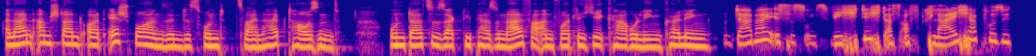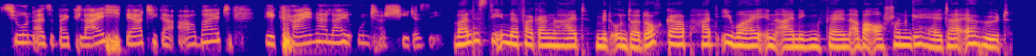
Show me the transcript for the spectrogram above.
Allein am Standort Eschborn sind es rund zweieinhalbtausend. Und dazu sagt die Personalverantwortliche Caroline Kölling. Und dabei ist es uns wichtig, dass auf gleicher Position, also bei gleichwertiger Arbeit, wir keinerlei Unterschiede sehen. Weil es die in der Vergangenheit mitunter doch gab, hat EY in einigen Fällen aber auch schon Gehälter erhöht,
